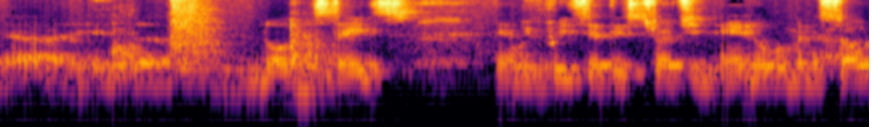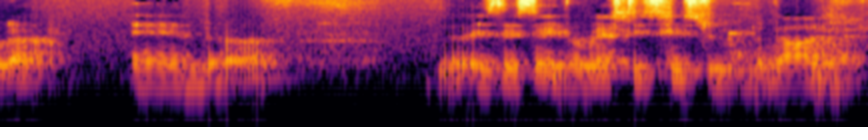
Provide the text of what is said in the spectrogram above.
uh, in the northern states, and we preached at this church in Andover, Minnesota. And uh, as they say, the rest is history. God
